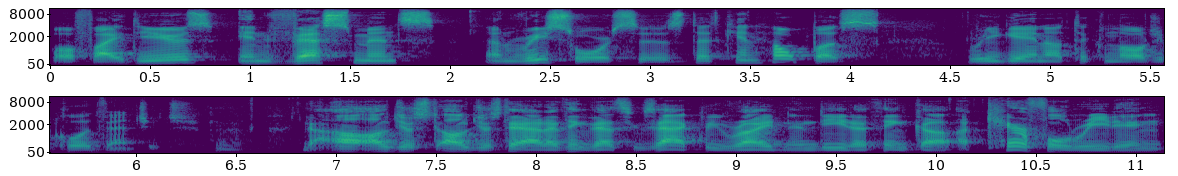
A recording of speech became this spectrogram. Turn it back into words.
of ideas, investments, and resources that can help us regain our technological advantage. Mm. Now, I'll just, I'll just add, I think that's exactly right. And indeed, I think uh, a careful reading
